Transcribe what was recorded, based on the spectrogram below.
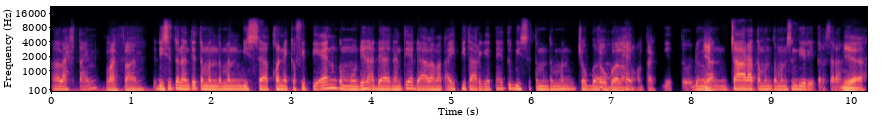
uh, lifetime. Lifetime. Di situ nanti teman-teman bisa connect ke VPN, kemudian ada nanti ada alamat IP targetnya itu bisa teman-teman coba, coba langsung attack gitu dengan yeah. cara teman-teman sendiri terserah. Yeah.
